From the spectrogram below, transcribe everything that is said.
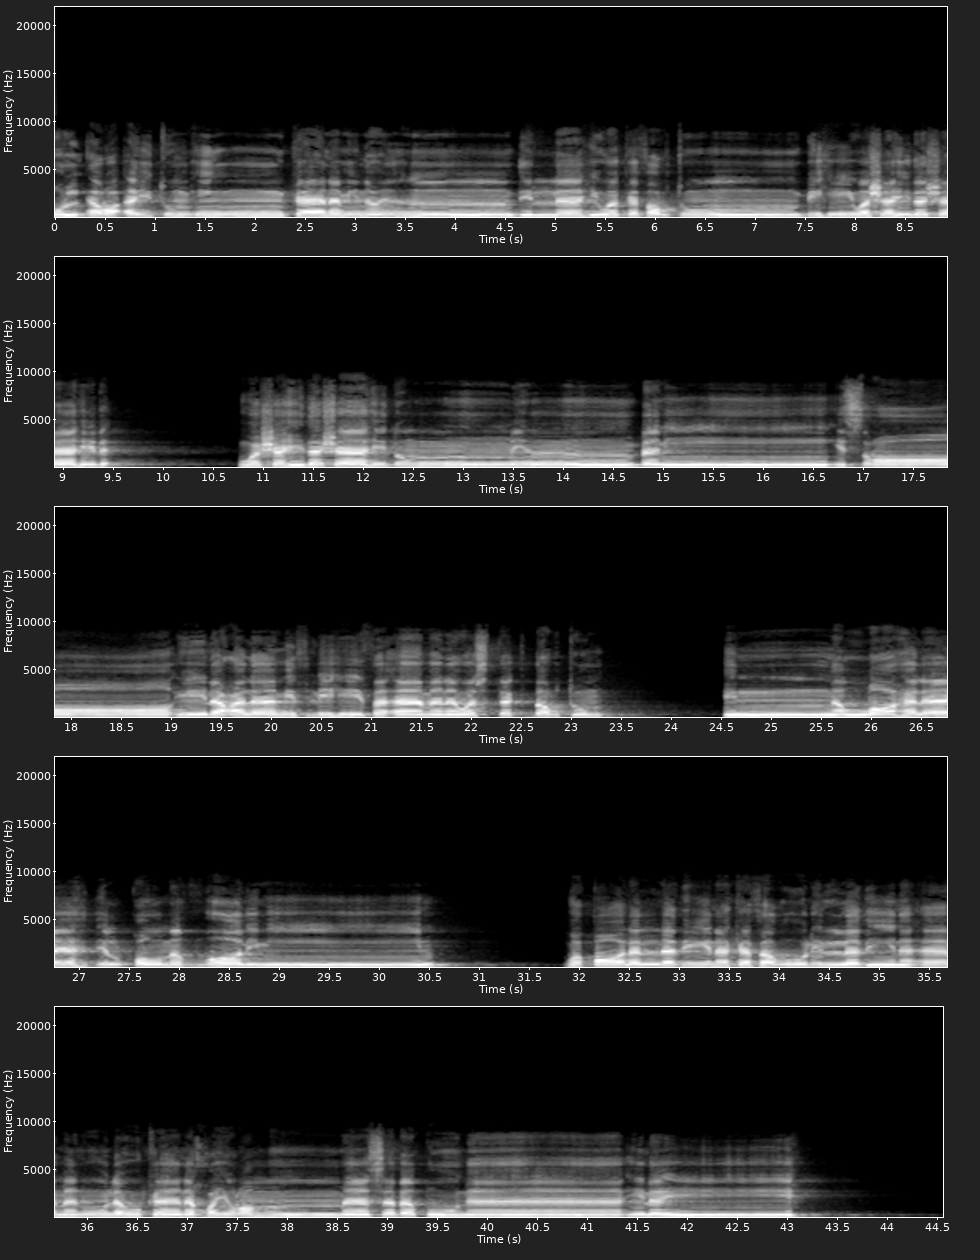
قل أرأيتم إن كان من عند الله وكفرتم به وشهد شاهد وشهد شاهد من بني إسرائيل على مثله فآمن واستكبرتم إن الله لا يهدي القوم الظالمين. وقال الذين كفروا للذين آمنوا لو كان خيرا ما سبقونا إليه.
